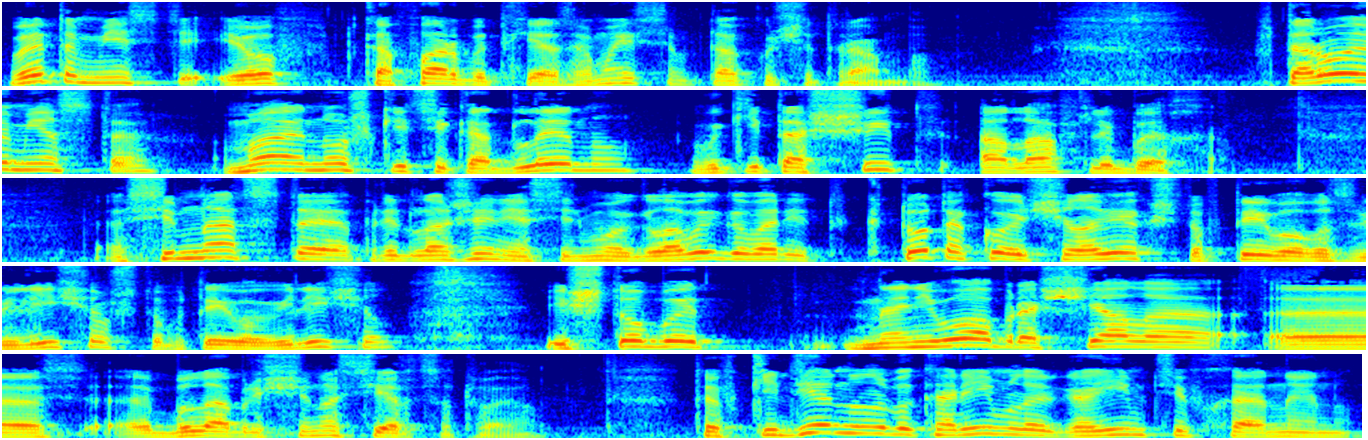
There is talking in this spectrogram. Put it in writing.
В этом месте Иов Кафар Бетхиазамейсим так учит Рамбам. Второе место – Майя ножки тикадлену, выкиташит алаф лебеха. 17 предложение 7 главы говорит, кто такой человек, чтобы ты его возвеличил, чтобы ты его увеличил, и чтобы на него обращало, э, было обращено сердце твое. Тавкидену лабакарим лагаим тивханену.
